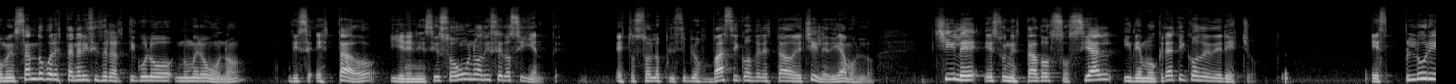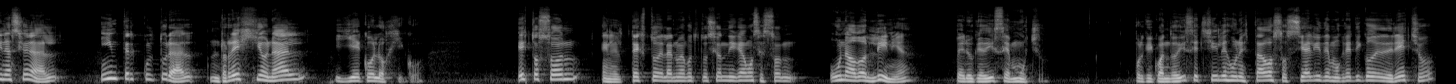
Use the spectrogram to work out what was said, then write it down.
Comenzando por este análisis del artículo número 1, dice Estado, y en el inciso 1 dice lo siguiente. Estos son los principios básicos del Estado de Chile, digámoslo. Chile es un Estado social y democrático de derecho. Es plurinacional, intercultural, regional y ecológico. Estos son, en el texto de la nueva constitución, digamos, son una o dos líneas, pero que dice mucho. Porque cuando dice Chile es un Estado social y democrático de derecho,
